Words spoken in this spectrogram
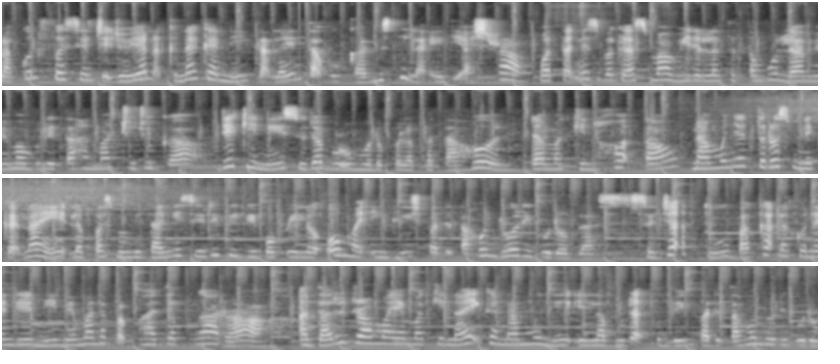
Pelakon first yang Cik Joya nak kenalkan ni tak lain tak bukan mestilah Eddie Ashraf. Wataknya sebagai Asmawi dalam Tentang Bulan memang boleh tahan macu juga. Dia kini sudah berumur 28 tahun dan makin hot tau. Namanya terus meningkat naik lepas membintangi siri TV popular Oh My English pada tahun 2012. Sejak tu, bakat lakonan dia ni memang dapat perhatian pengarah. Antara drama yang makin naikkan namanya ialah Budak Tebing pada tahun 2020.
